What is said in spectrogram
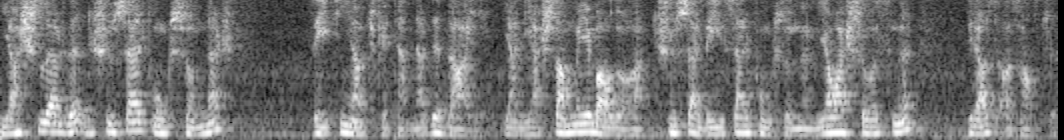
Yaşlılarda düşünsel fonksiyonlar zeytinyağı tüketenlerde daha iyi. Yani yaşlanmaya bağlı olan düşünsel, beyinsel fonksiyonların yavaşlamasını biraz azaltıyor.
